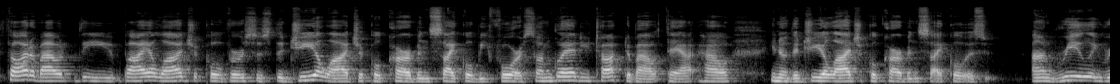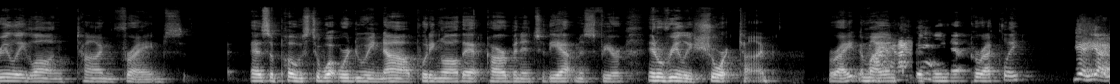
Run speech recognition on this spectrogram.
thought about the biological versus the geological carbon cycle before. So I'm glad you talked about that. How you know, the geological carbon cycle is on really, really long time frames, as opposed to what we're doing now, putting all that carbon into the atmosphere in a really short time. Right? Am I, I understanding that correctly? Yeah, yeah,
